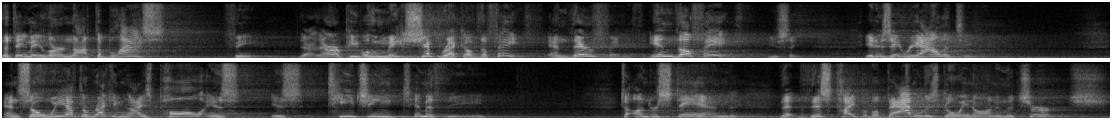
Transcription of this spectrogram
that they may learn not to blaspheme. There, there are people who make shipwreck of the faith and their faith, in the faith, you see. It is a reality. And so we have to recognize Paul is, is teaching Timothy to understand that this type of a battle is going on in the church.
